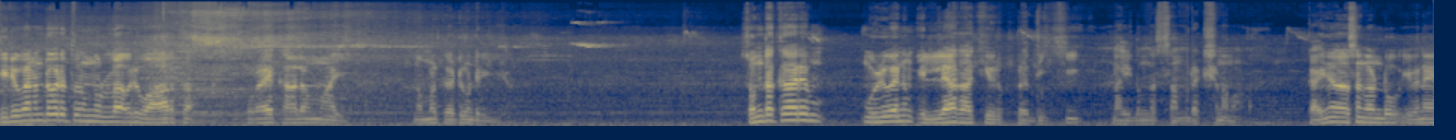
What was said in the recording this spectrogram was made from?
തിരുവനന്തപുരത്ത് നിന്നുള്ള ഒരു വാർത്ത കുറേ കാലമായി നമ്മൾ കേട്ടുകൊണ്ടിരിക്കുകയാണ് സ്വന്തക്കാരെ മുഴുവനും ഇല്ലാതാക്കിയ ഒരു പ്രതിക്ക് നൽകുന്ന സംരക്ഷണമാണ്. കഴിഞ്ഞ ദിവസം കണ്ടു ഇവനെ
